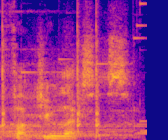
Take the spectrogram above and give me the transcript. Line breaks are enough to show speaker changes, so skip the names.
Fuck you, Lexus.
